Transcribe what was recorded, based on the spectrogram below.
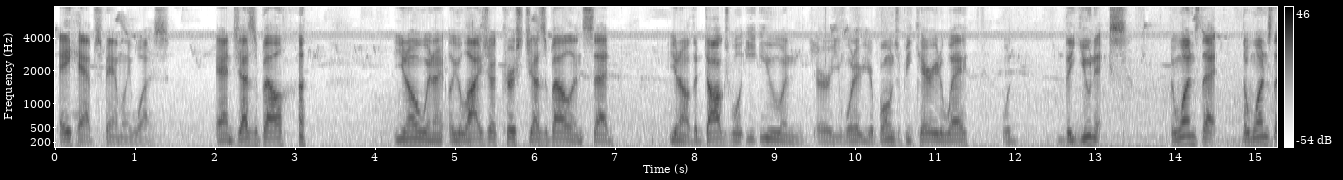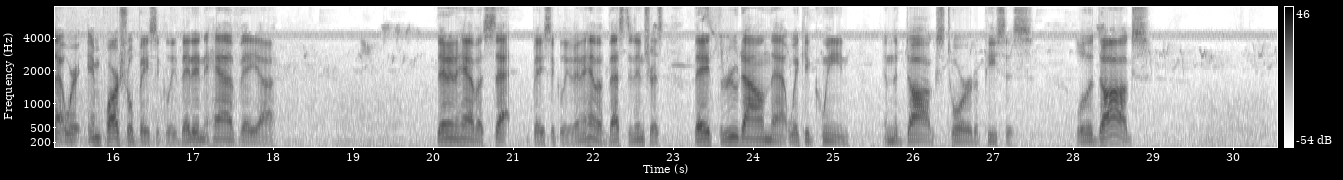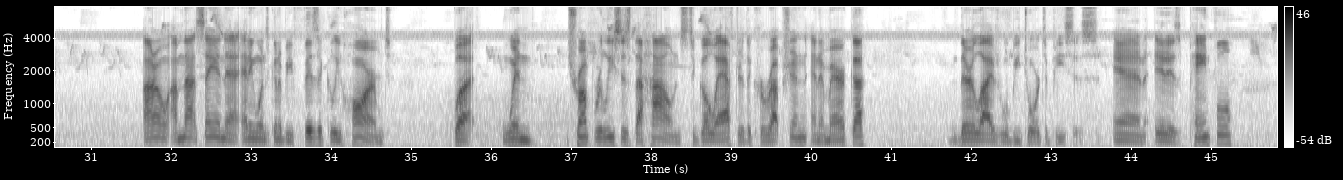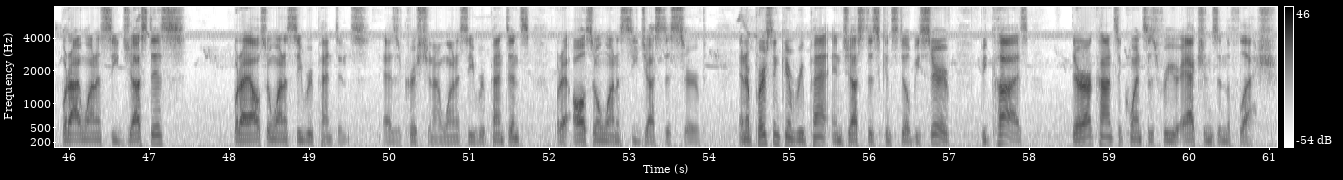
Ahab's family was. And Jezebel, you know, when Elijah cursed Jezebel and said, you know, the dogs will eat you and or whatever your bones will be carried away. Well, the eunuchs, the ones that the ones that were impartial, basically, they didn't have a uh, they didn't have a set. Basically, they didn't have a vested interest. They threw down that wicked queen and the dogs tore her to pieces. Well, the dogs, I don't, I'm not saying that anyone's going to be physically harmed, but when Trump releases the hounds to go after the corruption in America, their lives will be torn to pieces. And it is painful, but I want to see justice, but I also want to see repentance. As a Christian, I want to see repentance, but I also want to see justice served. And a person can repent and justice can still be served because there are consequences for your actions in the flesh,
